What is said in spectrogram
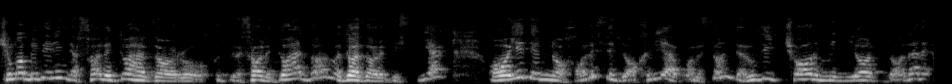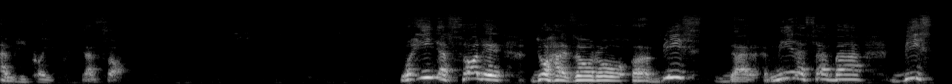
شما ببینید در سال 2000 و سال 2000 و 2021 آید ناخالص داخلی افغانستان در حدود 4 میلیارد دلار امریکایی بود در سال. و این در سال 2020 در می‌رسه به 20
